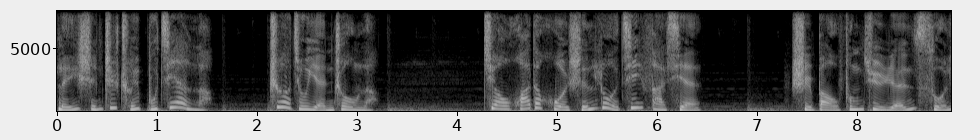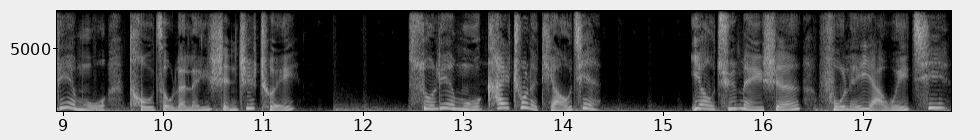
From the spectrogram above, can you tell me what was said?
雷神之锤不见了，这就严重了。狡猾的火神洛基发现，是暴风巨人索列姆偷走了雷神之锤。索列姆开出了条件，要娶美神弗雷亚为妻，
